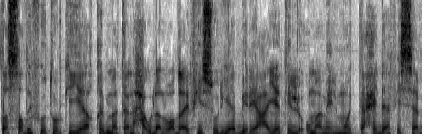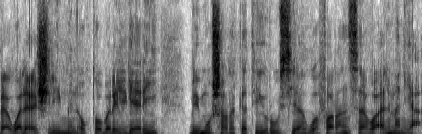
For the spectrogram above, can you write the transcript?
تستضيف تركيا قمة حول الوضع في سوريا برعاية الأمم المتحدة في السابع والعشرين من أكتوبر الجاري بمشاركة روسيا وفرنسا وألمانيا.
